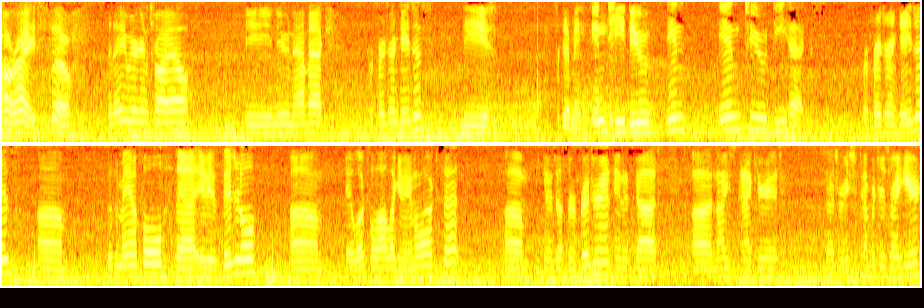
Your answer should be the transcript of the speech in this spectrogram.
All right, so today we're gonna try out the new Navac refrigerant gauges. The, forgive me, NT2, in, N2DX refrigerant gauges. Um, this is a manifold that it is digital. Um, it looks a lot like an analog set. Um, you can adjust the refrigerant and it's got uh, nice accurate saturation temperatures right here.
